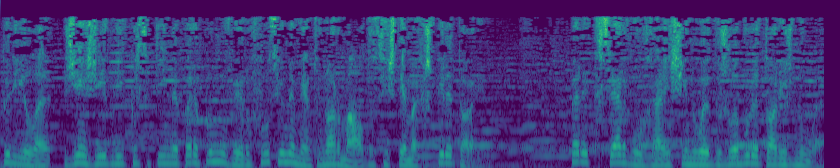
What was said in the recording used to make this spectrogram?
perila, gengibre e quercetina para promover o funcionamento normal do sistema respiratório. Para que serve o Reichinoa dos laboratórios NUA?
